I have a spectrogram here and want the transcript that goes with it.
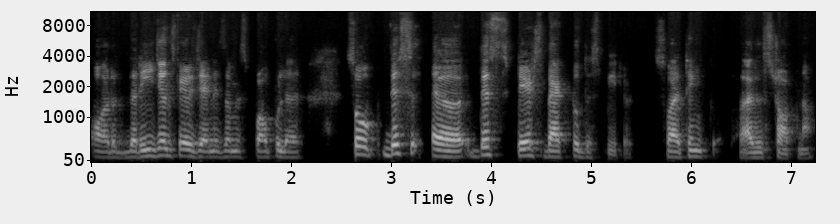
or the regions where Jainism is popular. So this uh, this dates back to this period. So I think I will stop now.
